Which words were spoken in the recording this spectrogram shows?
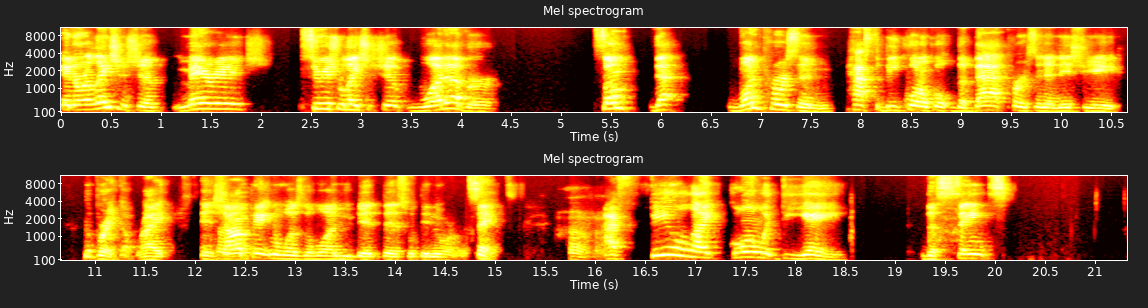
in a relationship, marriage, serious relationship, whatever, some that one person has to be quote unquote the bad person initiate the breakup, right? And Sean uh-huh. Payton was the one who did this with the New Orleans Saints. Uh-huh. I feel like going with DA, the Saints,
